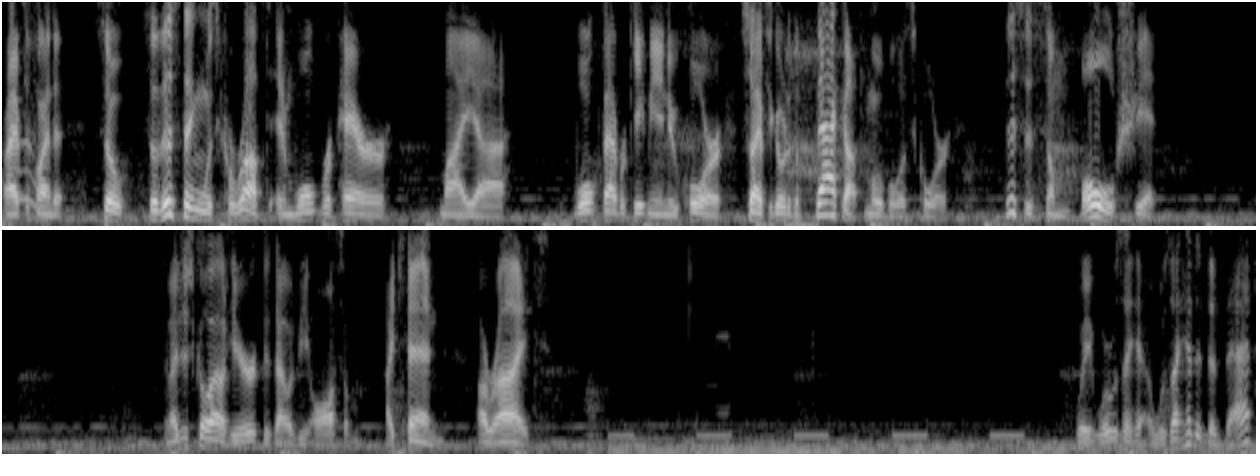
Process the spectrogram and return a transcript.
I have to find a... So, so this thing was corrupt and won't repair my... Uh, won't fabricate me a new core, so I have to go to the backup Mobilus core. This is some bullshit. Can I just go out here? Because that would be awesome. I can. Alright. Wait, where was I? Was I headed to that?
